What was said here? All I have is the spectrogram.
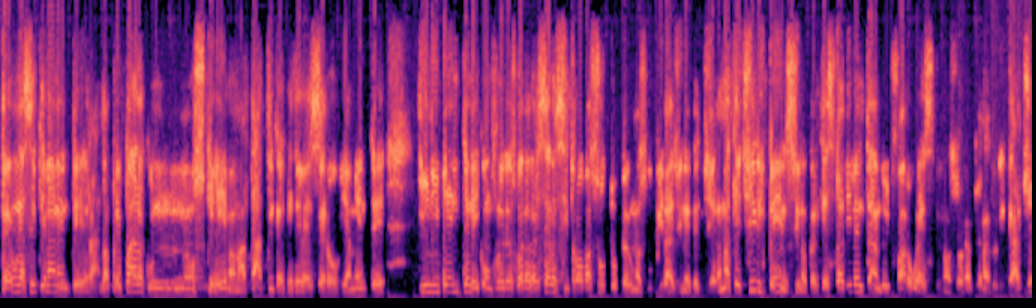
per una settimana intera, la prepara con uno schema, una tattica che deve essere ovviamente inibente nei confronti della squadra avversaria si trova sotto per una stupidaggine del genere, ma che ci ripensino perché sta diventando il far west il nostro campionato di calcio,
